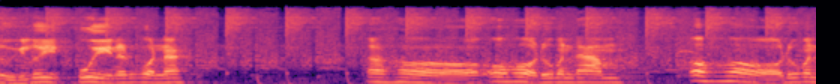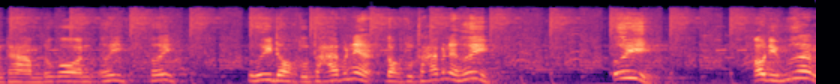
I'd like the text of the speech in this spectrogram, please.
ดุยลุยกุ้ยนะทุกคนนะ โอ้โห โอ้โห ดูมันทำโอ้โห ดูมันทำทุกคนเฮ้ยเฮ้ย เฮ้ยดอกสุดท้ายปะเนี่ยดอกสุดท้ายปะเนี่ยเฮ้ยเฮ้ย เอาดิเพื่อน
